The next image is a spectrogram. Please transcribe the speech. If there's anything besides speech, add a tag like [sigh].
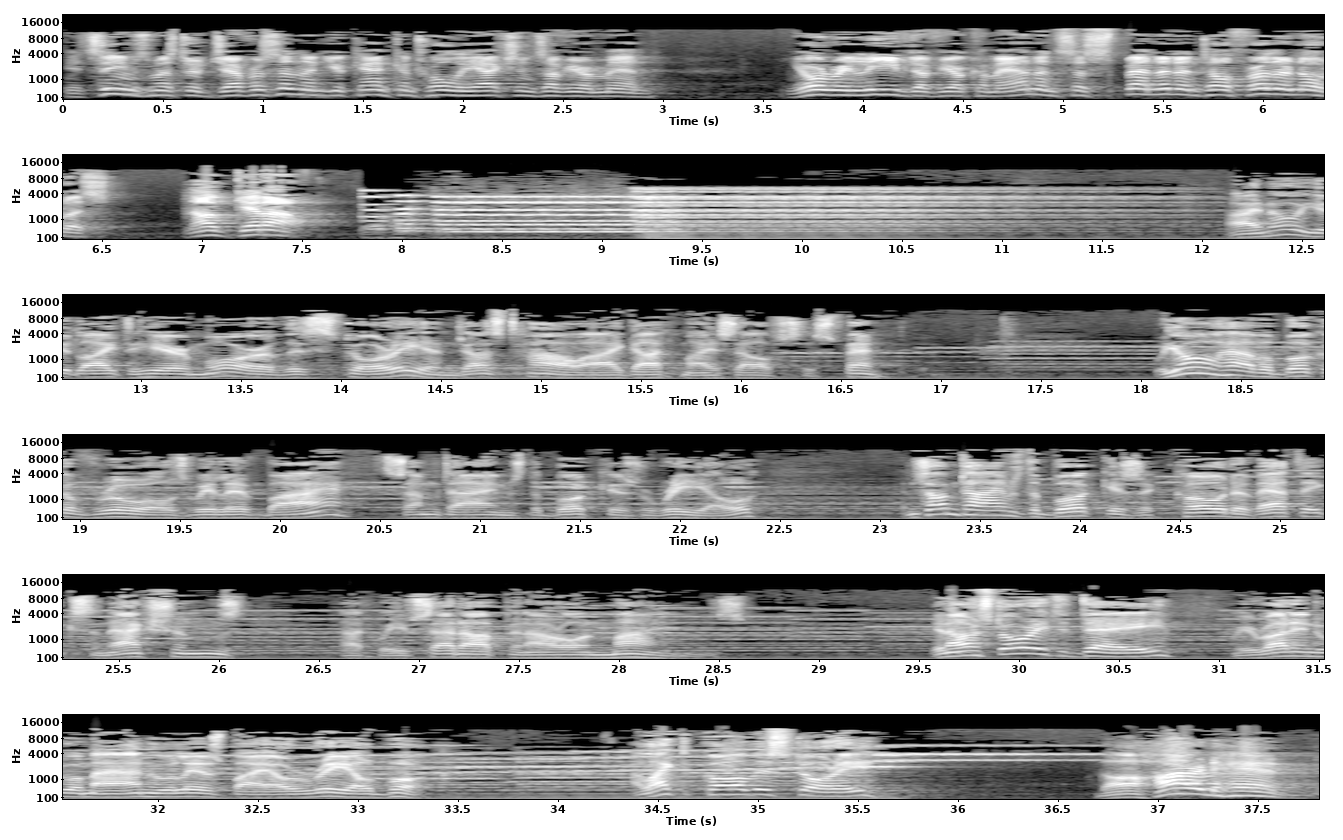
It seems, Mr. Jefferson, that you can't control the actions of your men. You're relieved of your command and suspended until further notice. Now get out. I know you'd like to hear more of this story and just how I got myself suspended. We all have a book of rules we live by. Sometimes the book is real, and sometimes the book is a code of ethics and actions that we've set up in our own minds. In our story today, we run into a man who lives by a real book. I like to call this story The Hard Head.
